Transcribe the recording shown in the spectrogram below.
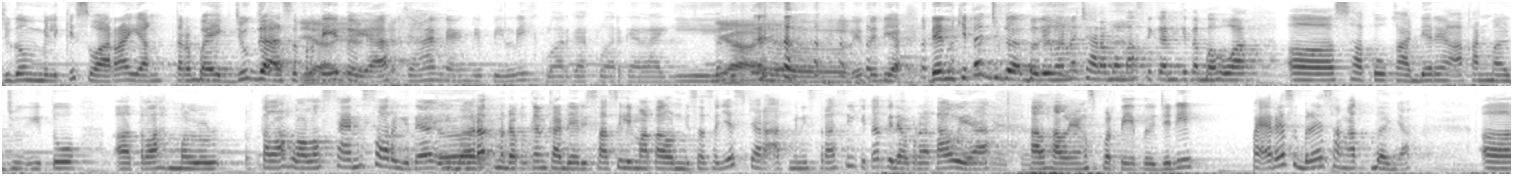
juga memiliki suara yang terbaik juga seperti yeah, itu yeah, ya. Yeah. Jangan yang dipilih keluarga-keluarga lagi. Yeah, Betul, itu dia. Dan kita juga bagaimana cara memastikan kita bahwa uh, satu kader yang akan maju itu uh, telah melul telah lolos sensor gitu ya. Betul. Ibarat mendapatkan kaderisasi lima tahun bisa saja secara administrasi kita tidak pernah tahu ya hal-hal yang seperti itu. Jadi PR-nya sebenarnya sangat banyak uh,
